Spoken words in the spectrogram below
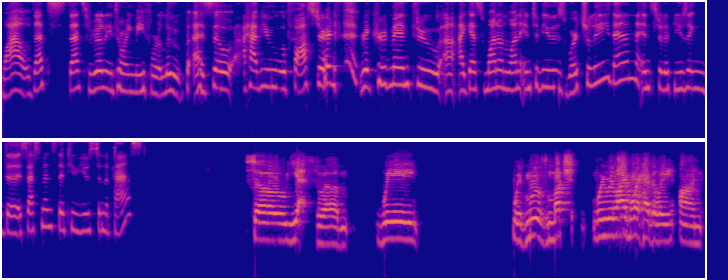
Wow, that's that's really throwing me for a loop. Uh, so, have you fostered recruitment through, uh, I guess, one-on-one interviews virtually then, instead of using the assessments that you used in the past? So yes, um, we we've moved much. We rely more heavily on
